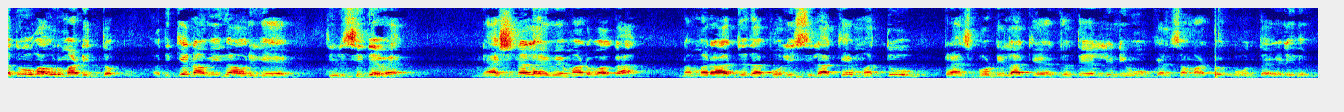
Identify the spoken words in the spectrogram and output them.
ಅದು ಅವ್ರು ಮಾಡಿದ ತಪ್ಪು. ಅದಕ್ಕೆ ನಾವೀಗ ಅವರಿಗೆ ತಿಳಿಸಿದ್ದೇವೆ. ನ್ಯಾಷನಲ್ ಹೈವೇ ಮಾಡುವಾಗ ನಮ್ಮ ರಾಜ್ಯದ ಪೊಲೀಸ್ ಇಲಾಖೆ ಮತ್ತು ಟ್ರಾನ್ಸ್ಪೋರ್ಟ್ ಇಲಾಖೆಯ ಜೊತೆಯಲ್ಲಿ ನೀವು ಕೆಲಸ ಮಾಡಬೇಕು ಅಂತ ಹೇಳಿದೆವು.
